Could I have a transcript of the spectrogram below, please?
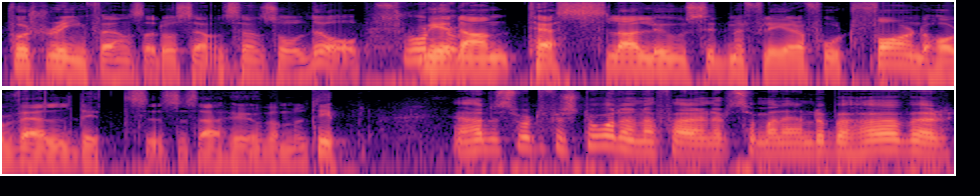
först ringfensade och sen, sen sålde av. Svårt Medan Tesla, Lucid med flera fortfarande har väldigt så att säga, höga multiplar. Jag hade svårt att förstå den affären eftersom man ändå behöver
